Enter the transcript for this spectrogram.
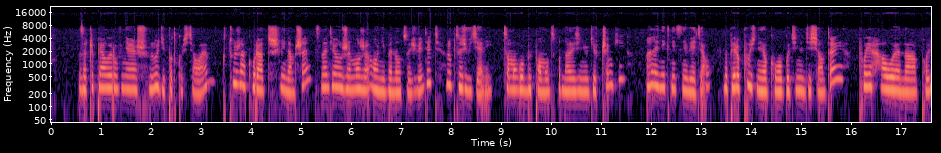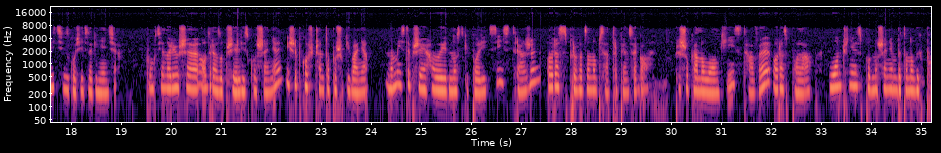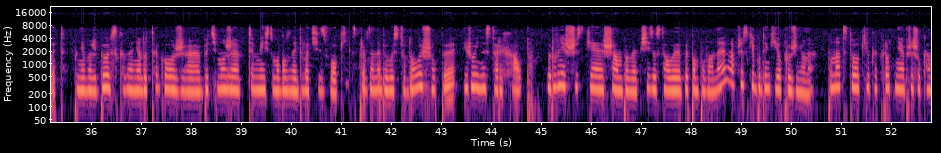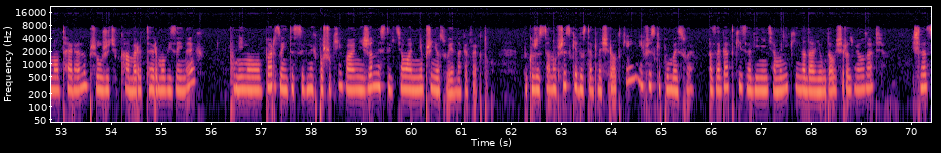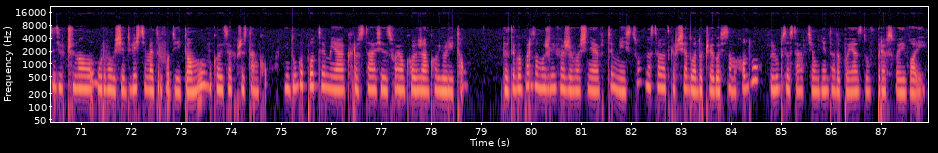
Zaczepiały również ludzi pod kościołem, którzy akurat szli na mszę z nadzieją, że może oni będą coś wiedzieć lub coś widzieli, co mogłoby pomóc w odnalezieniu dziewczynki, ale nikt nic nie wiedział. Dopiero później, około godziny 10, pojechały na policję zgłosić zaginięcie. Funkcjonariusze od razu przyjęli zgłoszenie i szybko wszczęto poszukiwania. Na miejsce przyjechały jednostki policji, straży oraz sprowadzono psa tropiącego. Przeszukano łąki, stawy oraz pola, łącznie z podnoszeniem betonowych płyt, ponieważ były wskazania do tego, że być może w tym miejscu mogą znajdować się zwłoki. Sprawdzane były stodoły, szopy i ruiny starych chałup. Również wszystkie szampa we wsi zostały wypompowane, a wszystkie budynki opróżnione. Ponadto kilkakrotnie przeszukano teren przy użyciu kamer termowizyjnych. Pomimo bardzo intensywnych poszukiwań, żadne z tych działań nie przyniosły jednak efektu. Wykorzystano wszystkie dostępne środki i wszystkie pomysły, a zagadki zaginięcia Moniki nadal nie udało się rozwiązać. Ślad za dziewczyną urwał się 200 metrów od jej domu w okolicach przystanku niedługo po tym, jak rozstała się ze swoją koleżanką Julitą. Dlatego bardzo możliwe, że właśnie w tym miejscu nastolatka wsiadła do czyjegoś samochodu lub została wciągnięta do pojazdu wbrew swojej woli.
